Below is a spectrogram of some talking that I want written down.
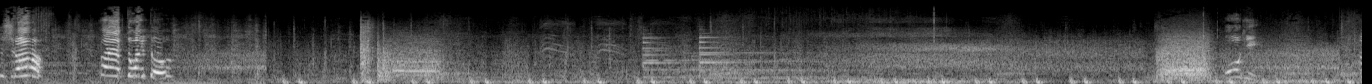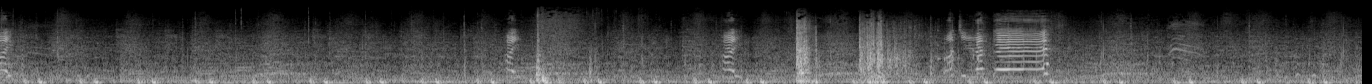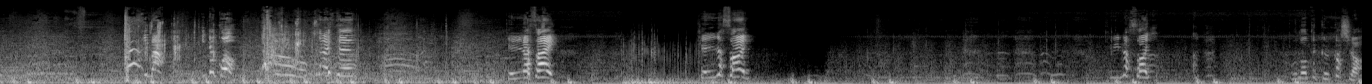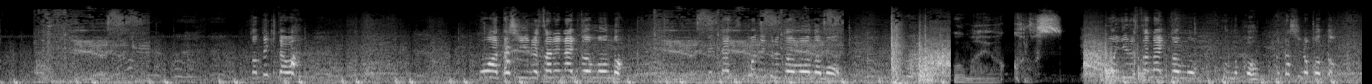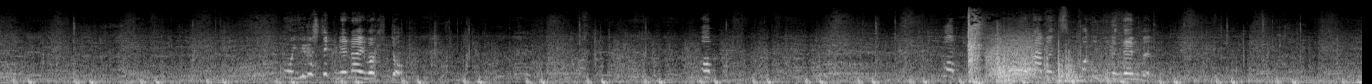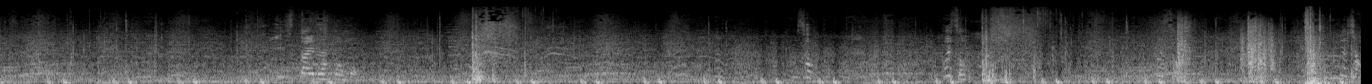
後ろ。あードワイト奥義。はい。はい。はい。マジになって今いてこナイス蹴りなさい。蹴りなさい。蹴りなさい。戻ってくるかしら。取ってきたわ。もう私許されないと思うの。絶対突っ込んでくると思うのもう。お前を殺す。もう許さないと思う。この子私のこと。もう許してくれないわきっとあっ。あっ。多分突っ込んでくる全部。いいスタイルだと思う。そうはいそうそうよいしょ。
